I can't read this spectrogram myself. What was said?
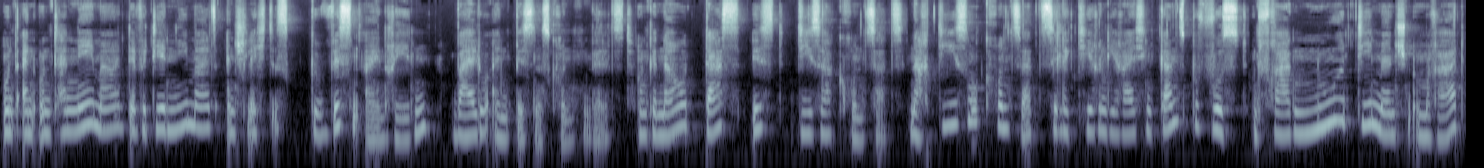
Und ein Unternehmer, der wird dir niemals ein schlechtes Gewissen einreden, weil du ein Business gründen willst. Und genau das ist dieser Grundsatz. Nach diesem Grundsatz selektieren die Reichen ganz bewusst und fragen nur die Menschen um Rat,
